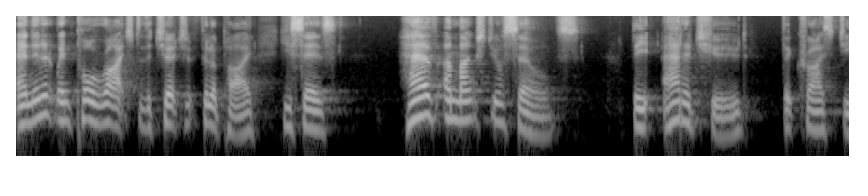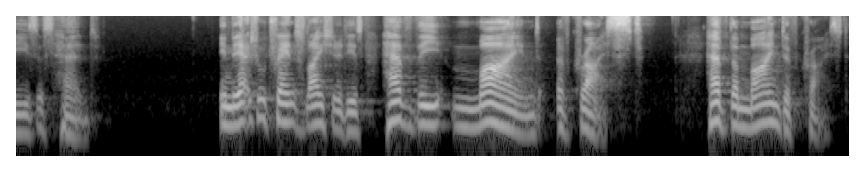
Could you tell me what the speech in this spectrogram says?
And in it, when Paul writes to the church at Philippi, he says, Have amongst yourselves the attitude that Christ Jesus had. In the actual translation, it is, Have the mind of Christ. Have the mind of Christ.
